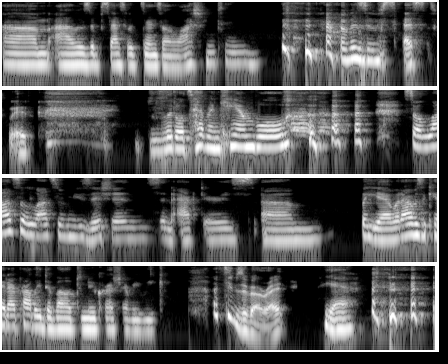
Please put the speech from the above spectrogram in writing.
Um, I was obsessed with Denzel Washington. I was obsessed with little Tevin Campbell. so lots and lots of musicians and actors. Um, but yeah, when I was a kid, I probably developed a new crush every week. That seems about right. Yeah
